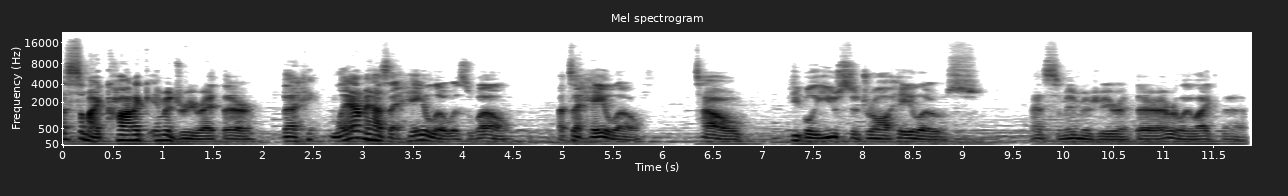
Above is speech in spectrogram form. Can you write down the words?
that's some iconic imagery right there. The h- lamb has a halo as well. That's a halo. That's how people used to draw halos. That's some imagery right there. I really like that.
